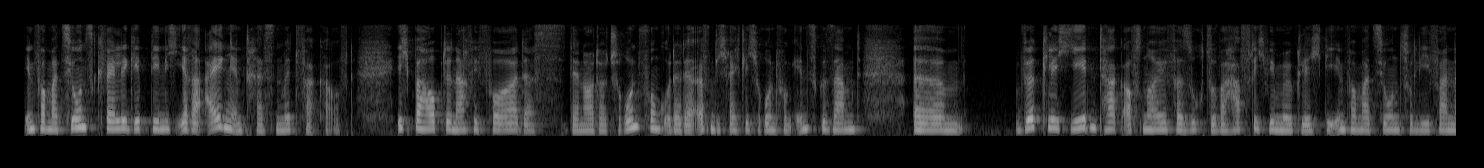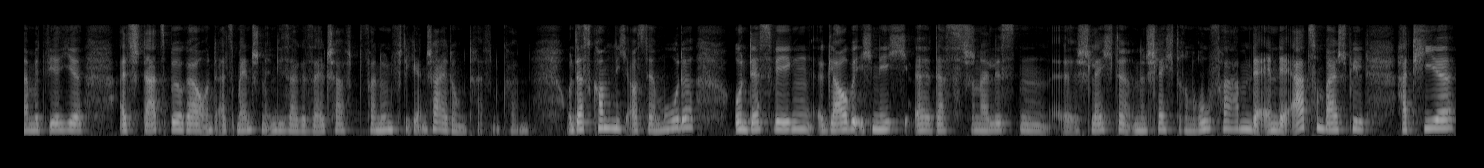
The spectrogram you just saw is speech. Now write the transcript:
Informationsquelle gibt, die nicht ihre Eigeninteressen mitverkauft. Ich behaupte nach wie vor, dass der Norddeutsche Rundfunk oder der öffentlich-rechtliche Rundfunk insgesamt ähm, wirklich jeden Tag aufs Neue versucht, so wahrhaftig wie möglich die Informationen zu liefern, damit wir hier als Staatsbürger und als Menschen in dieser Gesellschaft vernünftige Entscheidungen treffen können. Und das kommt nicht aus der Mode und deswegen glaube ich nicht, äh, dass Journalisten äh, schlechte, einen schlechteren Ruf haben. Der NDR zum Beispiel hat hier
